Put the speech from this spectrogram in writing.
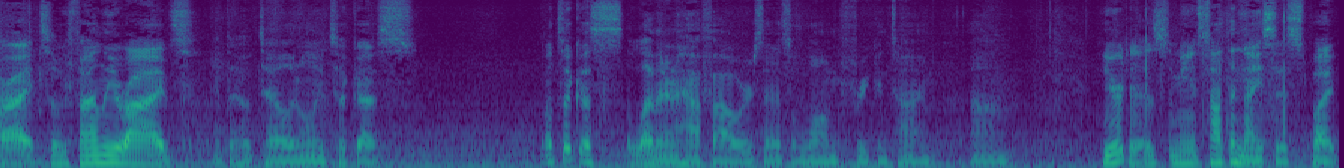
All right, so we finally arrived at the hotel. It only took us, well, it took us 11 and a half hours. That is a long freaking time. Um, here it is. I mean, it's not the nicest, but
